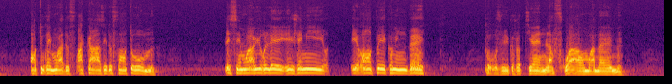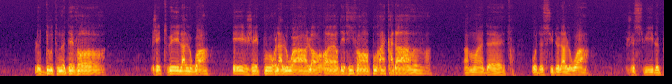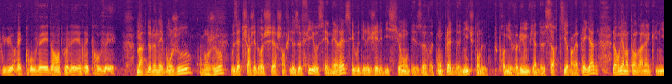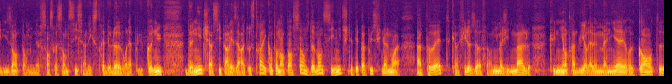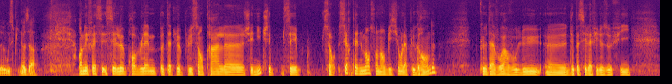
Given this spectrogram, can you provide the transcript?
Entourez-moi de fracas et de fantômes, Laissez-moi hurler et gémir et ramper comme une bête, pourvu que j'obtienne la foi en moi-même. Le doute me dévore. J'ai tué la loi et j'ai pour la loi l'horreur des vivants pour un cadavre. À moins d'être au-dessus de la loi, je suis le plus réprouvé d'entre les réprouvés. Marc Delaunay, bonjour. Bonjour. Vous êtes chargé de recherche en philosophie au CNRS et vous dirigez l'édition des œuvres complètes de Nietzsche, dont le tout premier volume vient de sortir dans la Pléiade. Alors on vient d'entendre Alain Cuny lisant en 1966 un extrait de l'œuvre la plus connue de Nietzsche, ainsi par les Zarathustra. Et quand on entend ça, on se demande si Nietzsche n'était pas plus finalement un, poète qu'un philosophe. On imagine mal Cuny en train de lire de la même manière Kant euh, ou Spinoza. En effet, c'est le problème peut-être le plus central euh, chez Nietzsche. C'est certainement son ambition la plus grande que d'avoir voulu euh, dépasser la philosophie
